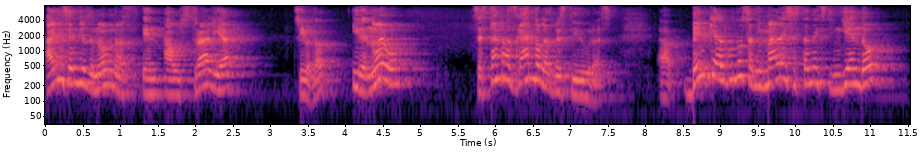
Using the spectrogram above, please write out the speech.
Hay incendios de nuevo en Australia, sí, ¿verdad? Y de nuevo se están rasgando las vestiduras. Ah, ven que algunos animales se están extinguiendo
